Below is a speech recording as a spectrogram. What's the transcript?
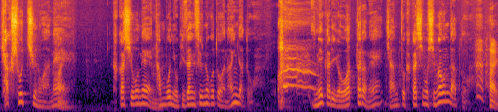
百姓っちゅうのはね、はい。かかしをね田んぼに置き去りにするのことはないんだと、稲刈りが終わったらねちゃんとかかしもしまうんだと。はい。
